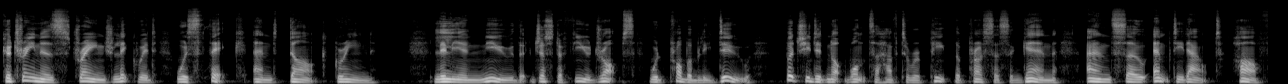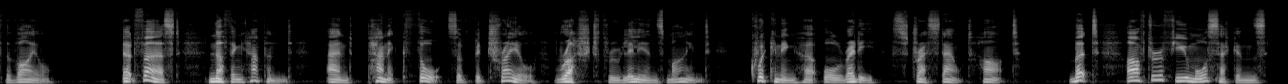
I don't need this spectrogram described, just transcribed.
Katrina's strange liquid was thick and dark green. Lillian knew that just a few drops would probably do, but she did not want to have to repeat the process again, and so emptied out half the vial. At first, nothing happened, and panic thoughts of betrayal rushed through Lillian's mind, quickening her already stressed out heart. But after a few more seconds,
